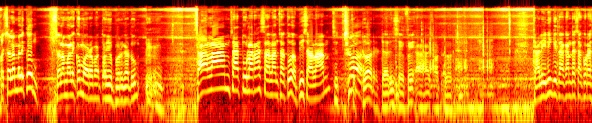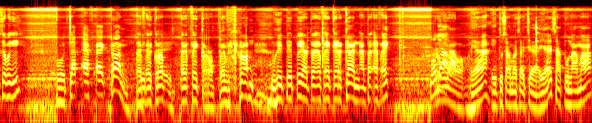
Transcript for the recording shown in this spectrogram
Assalamualaikum. Assalamualaikum warahmatullahi wabarakatuh. salam satu laras, salam satu habis, salam Jedor. dari CV AH Sodor. Kali ini kita akan tes akurasi apa lagi? Bocap F-Ekron FX crop, FX cron, WTP atau FX ergan atau FX Royal. Royal ya itu sama saja ya satu nama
